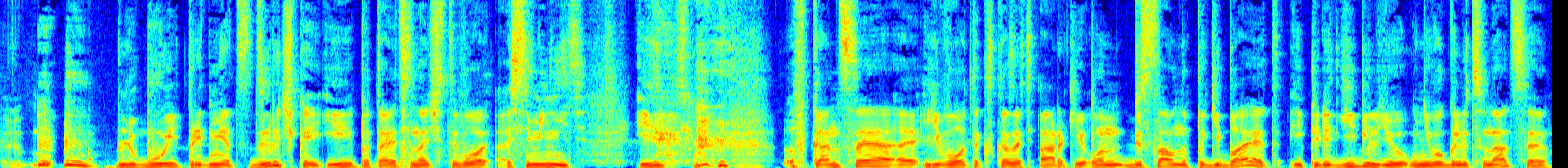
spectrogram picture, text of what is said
любой предмет с дырочкой и пытается, значит, его осеменить. И в конце э, его, так сказать, арки он бесславно погибает, и перед гибелью у него галлюцинация,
